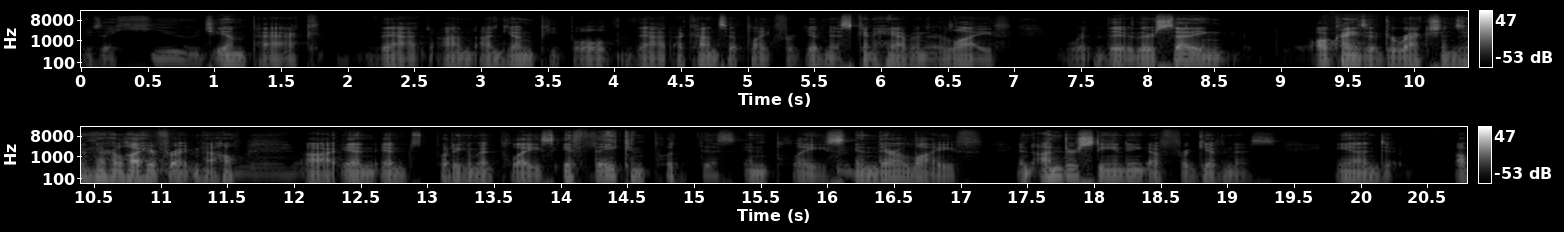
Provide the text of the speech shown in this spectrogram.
there's a huge impact that on, on young people that a concept like forgiveness can have in their life where they're, they're setting all kinds of directions in their life right now uh, and, and putting them in place. If they can put this in place mm. in their life, an understanding of forgiveness and a,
